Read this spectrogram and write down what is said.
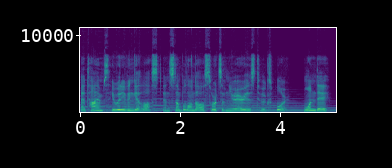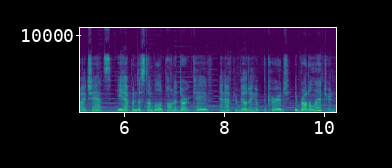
At times, he would even get lost and stumble onto all sorts of new areas to explore. One day, by chance, he happened to stumble upon a dark cave, and after building up the courage, he brought a lantern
